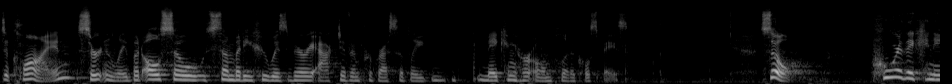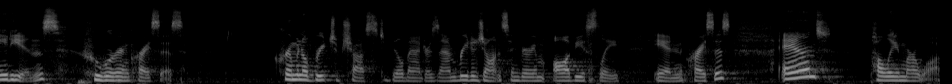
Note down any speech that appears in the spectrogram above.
decline, certainly, but also somebody who was very active and progressively making her own political space. So, who are the Canadians who were in crisis? criminal breach of trust, Bill Vander Zalm, Rita Johnston, very obviously in crisis, and Pauline Marois.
